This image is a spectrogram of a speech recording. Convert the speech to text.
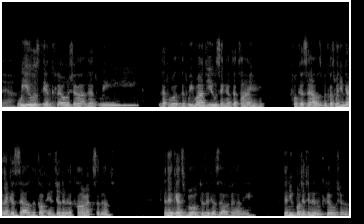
Yeah. We used the enclosure that we that were that we weren't using at the time for gazelles because when you get a gazelle that got injured in a car accident and it gets brought to the Gazelle Valley, then you put it in an enclosure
